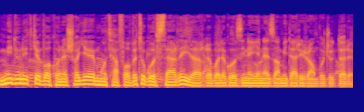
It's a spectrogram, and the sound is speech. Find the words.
می‌دونید که واکنش های متفاوت و گسترده ای در قبال گزینه نظامی در ایران وجود داره.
